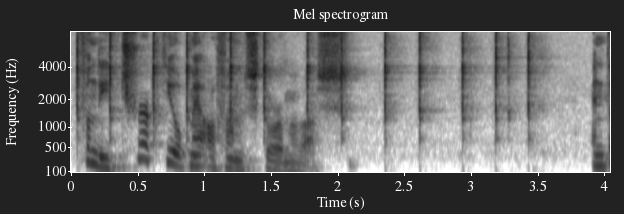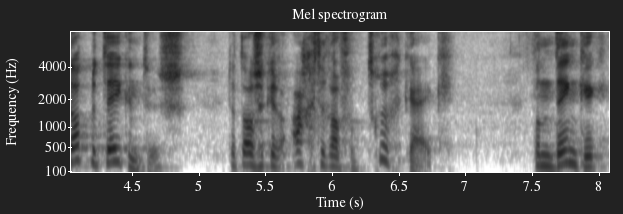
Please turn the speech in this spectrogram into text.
van die truck die op mij af aan het stormen was. En dat betekent dus dat als ik er achteraf op terugkijk, dan denk ik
